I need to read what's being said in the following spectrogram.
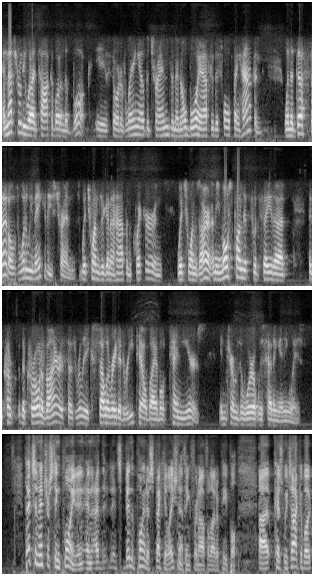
And that's really what I talk about in the book is sort of laying out the trends and then, oh boy, after this whole thing happened, when the dust settles, what do we make of these trends? Which ones are going to happen quicker and which ones aren't? I mean, most pundits would say that the, the coronavirus has really accelerated retail by about 10 years in terms of where it was heading anyways. That's an interesting point, and, and uh, it's been the point of speculation, I think, for an awful lot of people, because uh, we talk about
